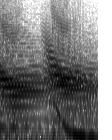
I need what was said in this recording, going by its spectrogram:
Yeah.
